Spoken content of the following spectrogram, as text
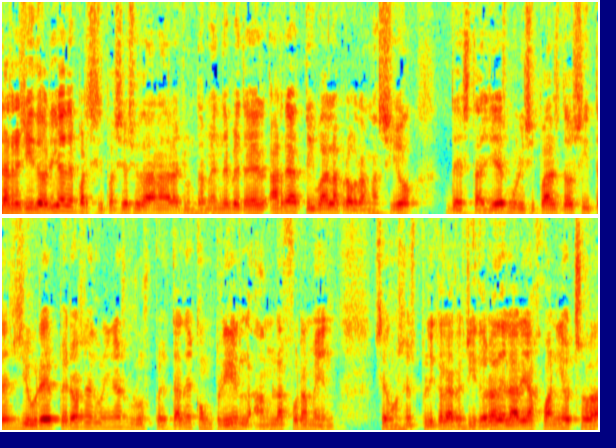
La regidoria de Participació Ciutadana de l'Ajuntament de Petrer ha reactivat la programació dels tallers municipals d'oci i temps lliure, però reduint els grups per tal de complir amb l'aforament. Segons explica la regidora de l'àrea, Juani Ochoa,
